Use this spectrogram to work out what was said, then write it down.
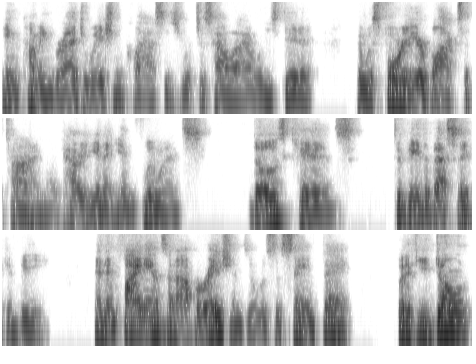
incoming graduation classes, which is how I always did it, it was four year blocks of time. Like, how are you going to influence those kids to be the best they can be? And in finance and operations, it was the same thing. But if you don't,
